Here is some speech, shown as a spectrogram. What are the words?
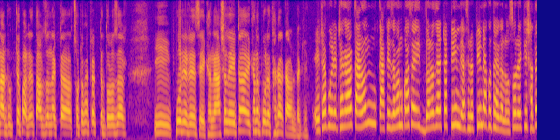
না ঢুকতে পারে তার জন্য একটা ছোটখাটো একটা দরজার ই পড়ে রয়েছে এখানে। আসলে এটা এখানে পড়ে থাকার কারণটা কি? এটা পড়ে থাকার কারণ কাকি যখন কছে এই দরজায় একটা টিন দিয়েছিল টিনটা কোথায় গেল? সোরে কি সাথে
